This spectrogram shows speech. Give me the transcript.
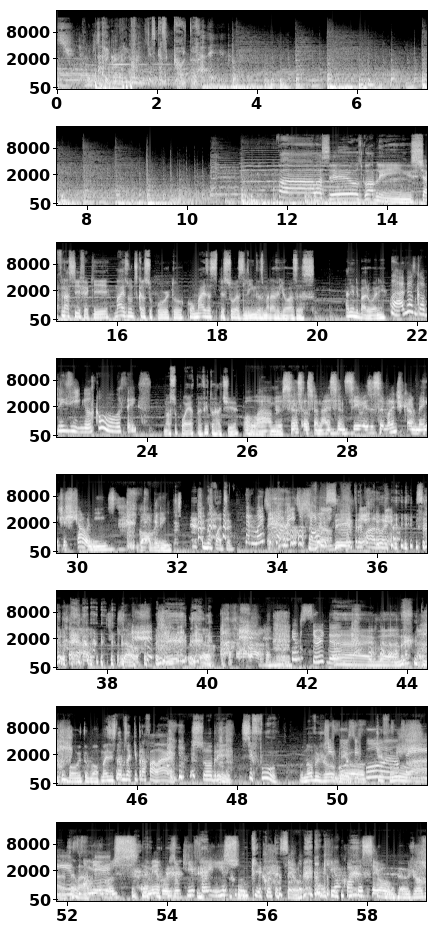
este é o. Fala, seus goblins! Chefe Nassif aqui, mais um descanso curto, com mais as pessoas lindas, maravilhosas. Aline Baroni, Olá, meus goblinzinhos, como vão vocês? Nosso poeta Vitor Ratier, Olá, meus sensacionais, sensíveis e semanticamente Shaolins Goblins. não pode ser. Semanticamente, Shaolin. Você preparou isso. Não. Não. Que absurdo. Ai, mano. Muito bom, muito bom. Mas estamos aqui pra falar sobre Sifu, o novo jogo. Tifu, Tifu, sei. ah, sei lá. Amigos, amigos, o que foi isso? O que aconteceu? O que aconteceu? É um jogo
